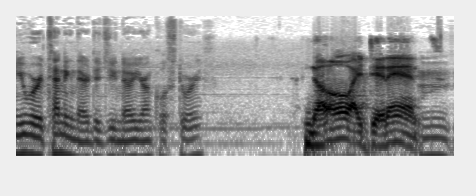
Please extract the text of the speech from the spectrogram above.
When you were attending there, did you know your uncle's stories? No, I didn't. Mm.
